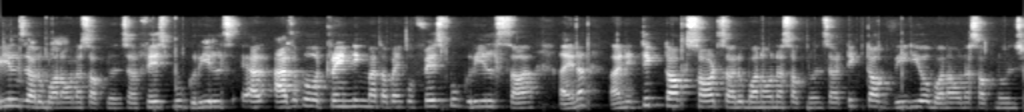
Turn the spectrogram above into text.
रिल्सहरू बनाउन सक्नुहुन्छ फेसबुक रिल्स आजको ट्रेन्डिङमा तपाईँको फेसबुक रिल्स छ होइन? अनि टिकटक सर्ट्सहरू बनाउन सक्नुहुन्छ टिकटक भिडियो बनाउन सक्नुहुन्छ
